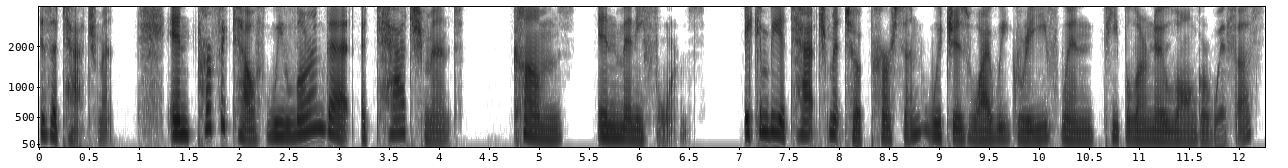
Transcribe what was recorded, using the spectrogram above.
is attachment. In perfect health, we learn that attachment comes in many forms. It can be attachment to a person, which is why we grieve when people are no longer with us.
